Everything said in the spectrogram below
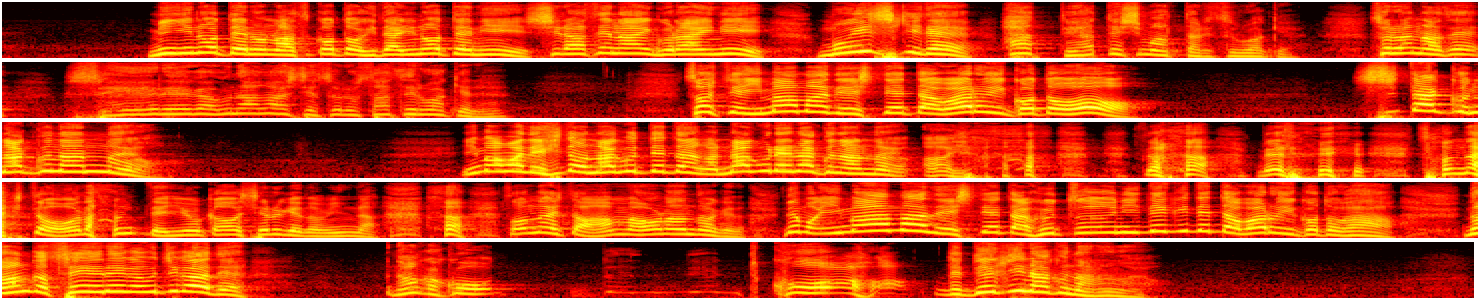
右の手のなすことを左の手に知らせないぐらいに無意識ではってやってしまったりするわけ。それはなぜ？精霊が促してそれをさせるわけね。そして今までしてた悪いことをしたくなくなるのよ。今まで人を殴ってたのが殴れなくなるのよ。あいやそら別にそんな人おらんっていう顔してるけどみんな そんな人はあんまおらんと思うけどでも今までしてた普通にできてた悪いことがなんか精霊が内側でなんかこうこうでできなくなるのよ。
